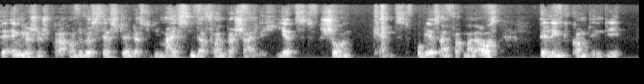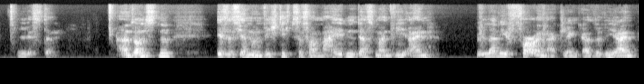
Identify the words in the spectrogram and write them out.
der englischen Sprache. Und du wirst feststellen, dass du die meisten davon wahrscheinlich jetzt schon kennst. Probier es einfach mal aus. Der Link kommt in die Liste. Ansonsten ist es ja nun wichtig zu vermeiden, dass man wie ein bloody foreigner klingt, also wie ein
